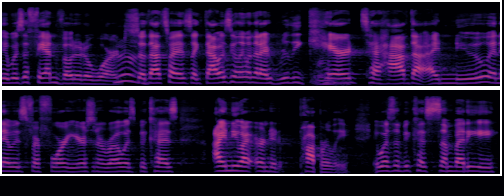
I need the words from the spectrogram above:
it was a fan voted award. Yeah. So that's why it's like that was the only one that I really cared to have that I knew, and it was for four years in a row. Was because I knew I earned it properly. It wasn't because somebody.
